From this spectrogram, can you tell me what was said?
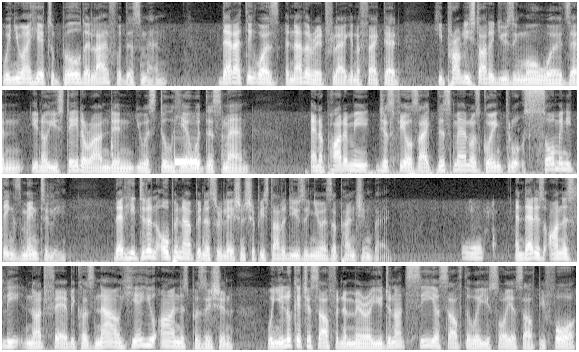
when you are here to build a life with this man, that I think was another red flag in the fact that he probably started using more words and, you know, you stayed around and you were still here with this man. And a part of me just feels like this man was going through so many things mentally that he didn't open up in this relationship. He started using you as a punching bag. Yes. And that is honestly not fair because now here you are in this position. When you look at yourself in the mirror, you do not see yourself the way you saw yourself before.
